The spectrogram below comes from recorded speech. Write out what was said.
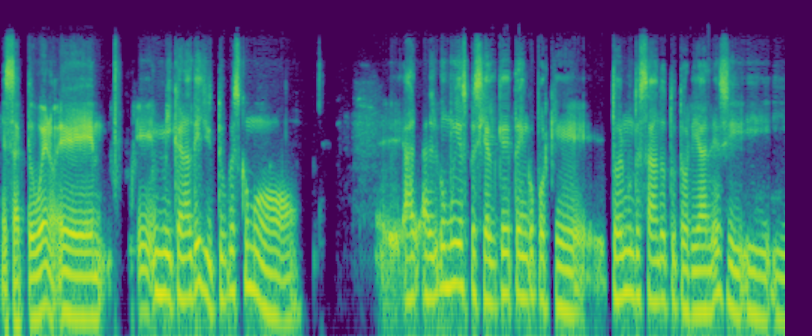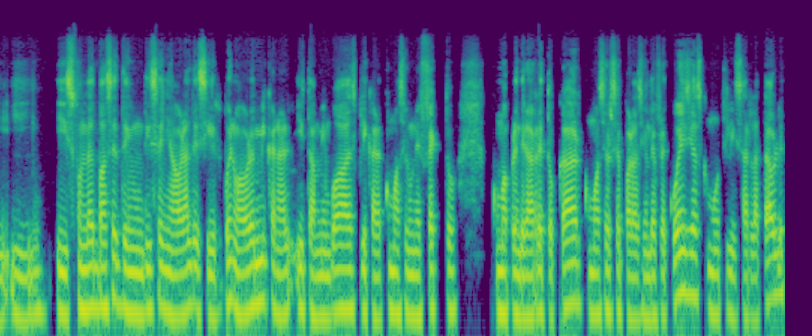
Exacto. Bueno, eh, eh, mi canal de YouTube es como eh, algo muy especial que tengo porque todo el mundo está dando tutoriales y, son las bases de un diseñador al decir, bueno, ahora en mi canal y también voy a explicar cómo hacer un efecto, cómo aprender a retocar, cómo hacer separación de frecuencias, cómo utilizar la tablet.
